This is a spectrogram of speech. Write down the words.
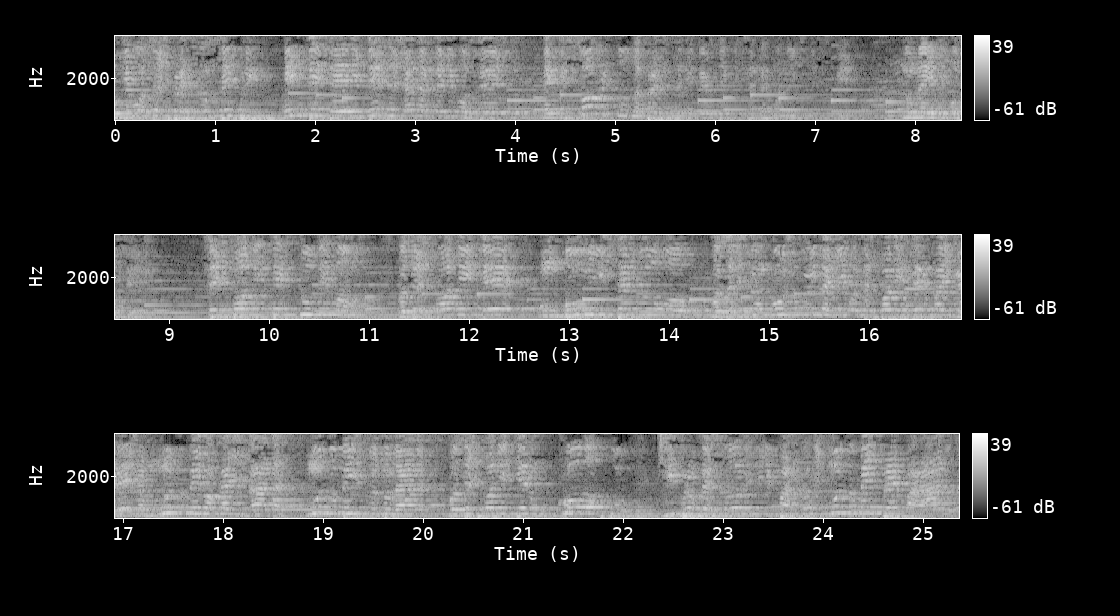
o que vocês precisam sempre entender e desejar na vida de vocês é que, sobretudo, a presença de Deus tem que ser permanente nesse meio, no meio de vocês. Vocês podem ter tudo, irmãos. Vocês podem ter um bom ministério de louvor. Vocês estão construindo ali. Vocês podem ser uma igreja muito bem localizada, muito bem estruturada. Vocês podem ter um corpo professores e de pastores muito bem preparados.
